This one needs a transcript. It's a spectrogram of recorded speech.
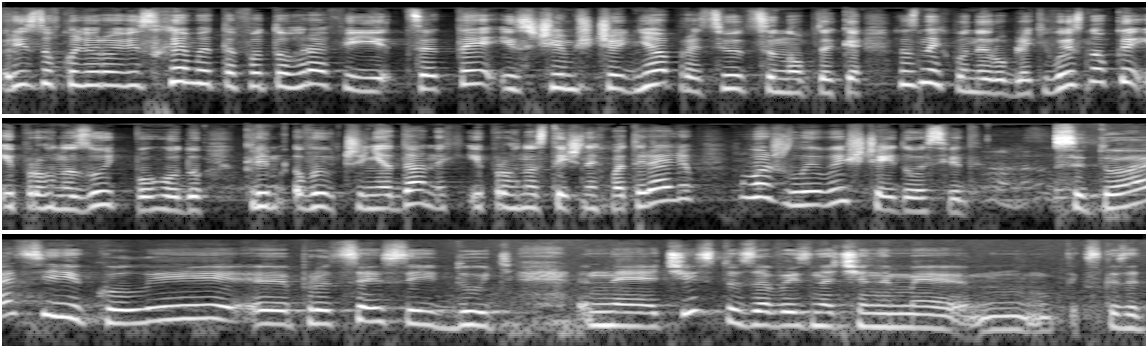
Різнокольорові схеми та фотографії – це те, із чим щодня працюють синоптики. З них вони роблять висновки і прогнозують погоду. Крім вивчення даних і прогностичних матеріалів, важливий ще й досвід. Ситуації, коли е, процеси йдуть не чисто за визначеними, так сказати,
